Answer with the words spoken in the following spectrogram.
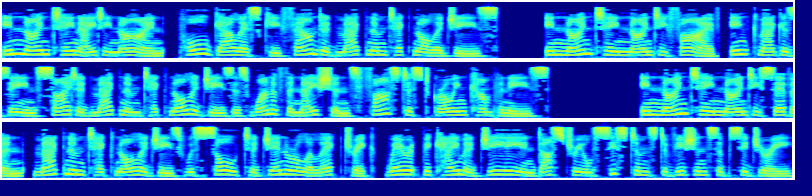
In 1989, Paul Galeski founded Magnum Technologies. In 1995, Inc. magazine cited Magnum Technologies as one of the nation's fastest-growing companies. In 1997, Magnum Technologies was sold to General Electric, where it became a GE Industrial Systems Division subsidiary.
